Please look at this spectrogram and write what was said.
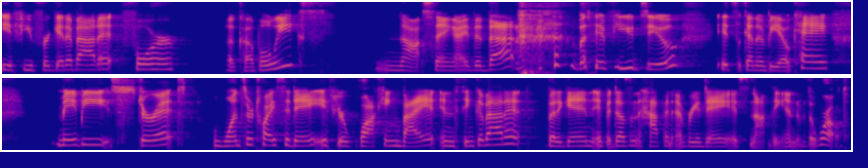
If you forget about it for a couple weeks, not saying I did that, but if you do, it's going to be okay. Maybe stir it once or twice a day if you're walking by it and think about it. But again, if it doesn't happen every day, it's not the end of the world.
